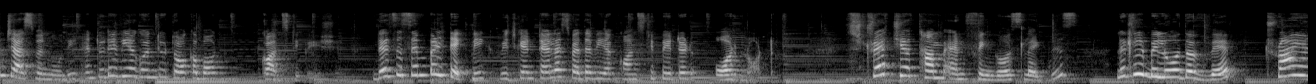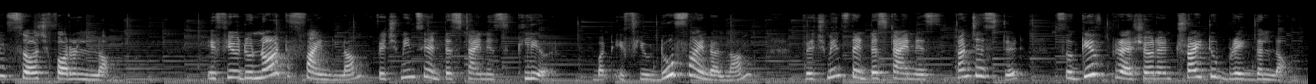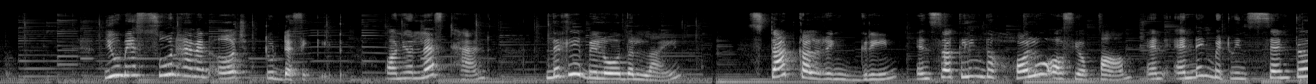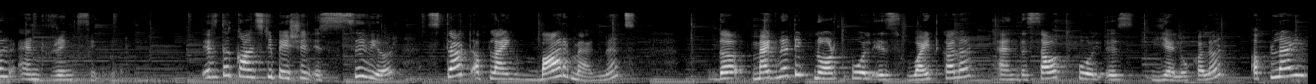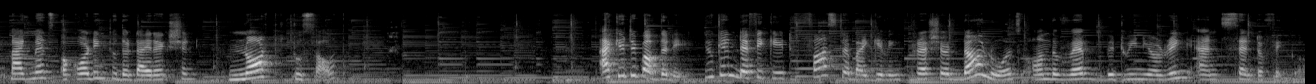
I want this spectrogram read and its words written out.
I'm Jasmine Modi and today we are going to talk about constipation. There's a simple technique which can tell us whether we are constipated or not. Stretch your thumb and fingers like this. Little below the web, try and search for a lump. If you do not find lump, which means your intestine is clear, but if you do find a lump, which means the intestine is congested, so give pressure and try to break the lump. You may soon have an urge to defecate. On your left hand, little below the line, start coloring green encircling the hollow of your palm and ending between center and ring finger. If the constipation is severe, start applying bar magnets. The magnetic north pole is white color and the south pole is yellow color. Apply magnets according to the direction north to south Accutip of the day. You can defecate faster by giving pressure downwards on the web between your ring and center finger.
